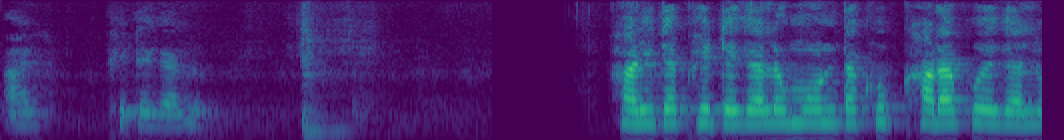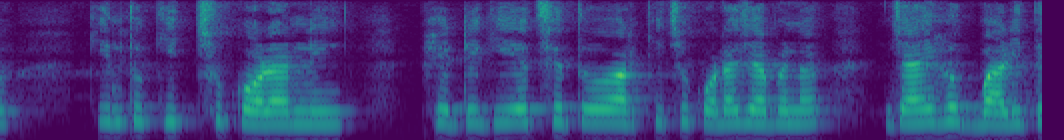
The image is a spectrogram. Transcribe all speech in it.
আর ফেটে গেল। হাঁড়িটা ফেটে গেল, মনটা খুব খারাপ হয়ে গেল। কিন্তু কিচ্ছু করার নেই। ফেটে গিয়েছে তো আর কিছু করা যাবে না। যাই হোক, বাড়িতে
